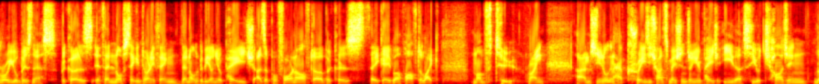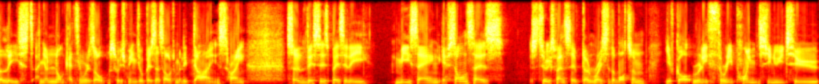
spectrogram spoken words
grow your business because if they're not sticking to anything, they're not going to be on your page as a before and after because they gave up after like month two, right? Um, so you're not going to have crazy transformations on your page either. So you're charging the least and you're not getting results, which means your business ultimately dies, right? So this is basically me saying if someone says it's too expensive. Don't race to the bottom. You've got really three points you need to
